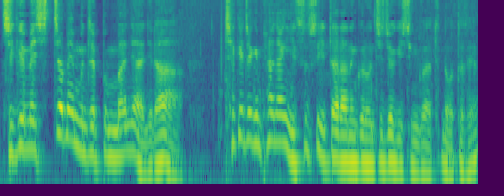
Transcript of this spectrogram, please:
지금의 시점의 문제뿐만이 아니라 체계적인 편향이 있을 수 있다라는 그런 지적이신 것 같은데 어떠세요?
